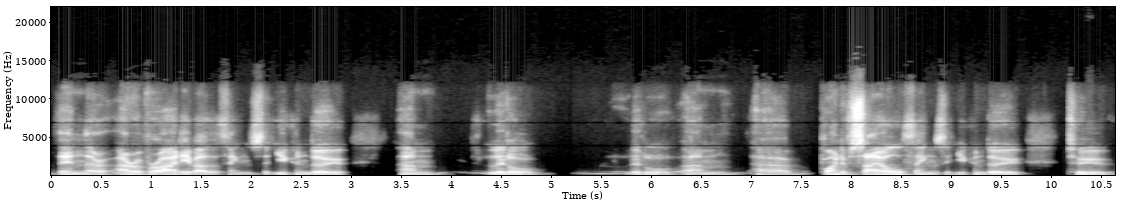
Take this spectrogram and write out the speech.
Then there are a variety of other things that you can do. Um, little little um, uh, point of sale things that you can do to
